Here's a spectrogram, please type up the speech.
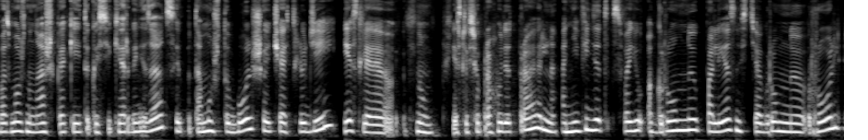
возможно, наши какие-то косяки организации, потому что большая часть людей, если, ну, если все проходит правильно, они видят свою огромную полезность и огромную роль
